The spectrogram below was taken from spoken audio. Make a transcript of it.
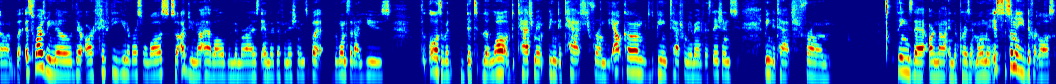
um, but as far as we know there are 50 universal laws so i do not have all of them memorized and their definitions but the ones that i use the laws of a the law of detachment being detached from the outcome being detached from your manifestations being detached from things that are not in the present moment. It's so many different laws.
